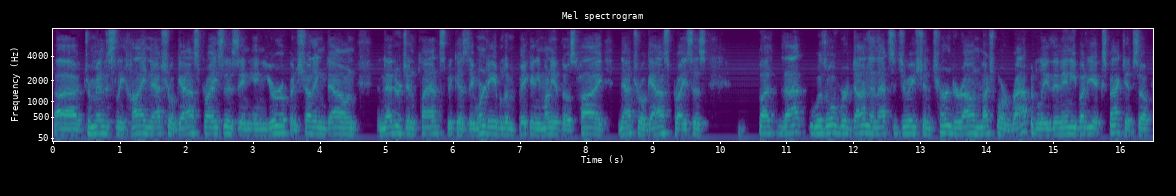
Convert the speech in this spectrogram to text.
uh, tremendously high natural gas prices in, in Europe and shutting down nitrogen plants because they weren't able to make any money at those high natural gas prices. but that was overdone and that situation turned around much more rapidly than anybody expected. So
